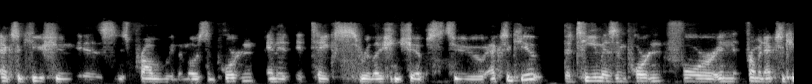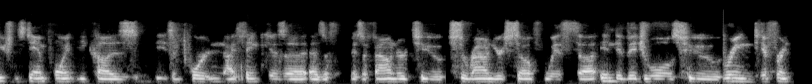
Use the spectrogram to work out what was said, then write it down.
execution is is probably the most important, and it, it takes relationships to execute. The team is important for in, from an execution standpoint because it's important, I think, as a as a as a founder to surround yourself with uh, individuals who bring different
